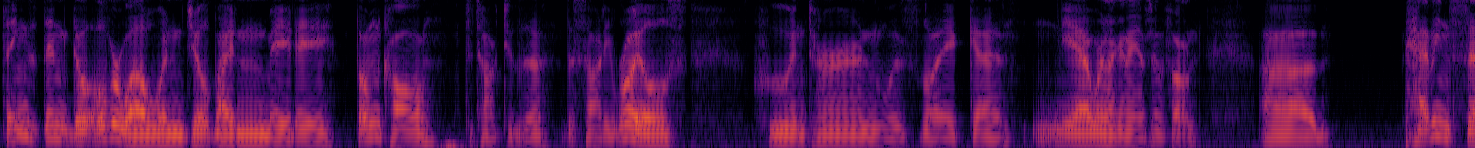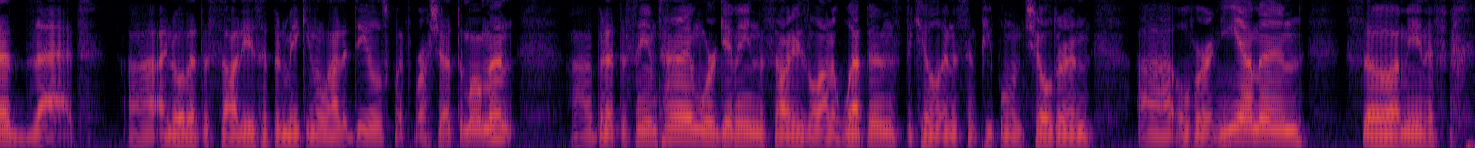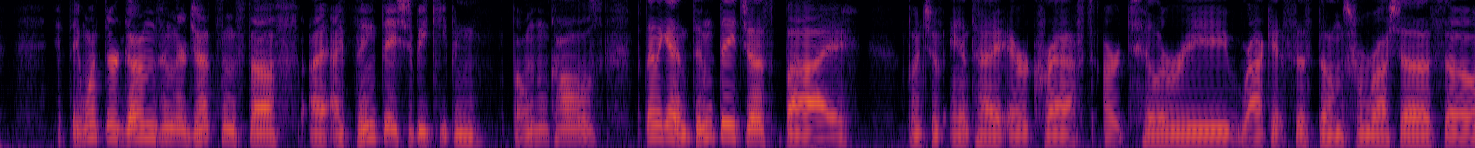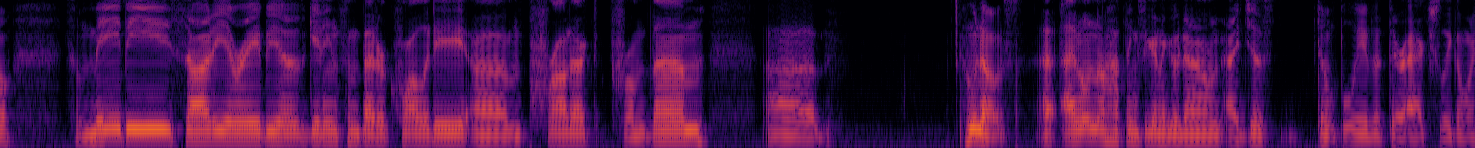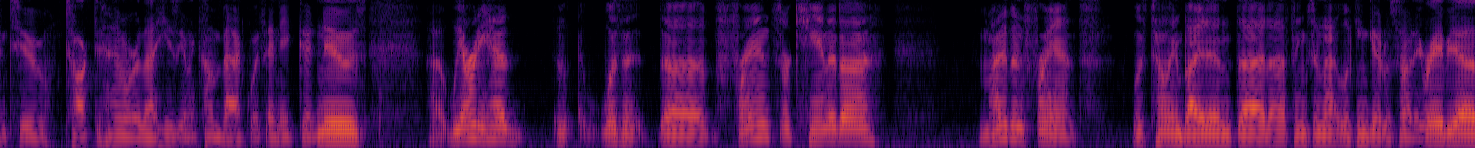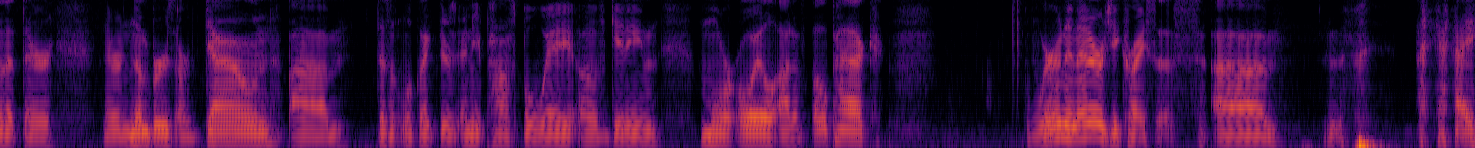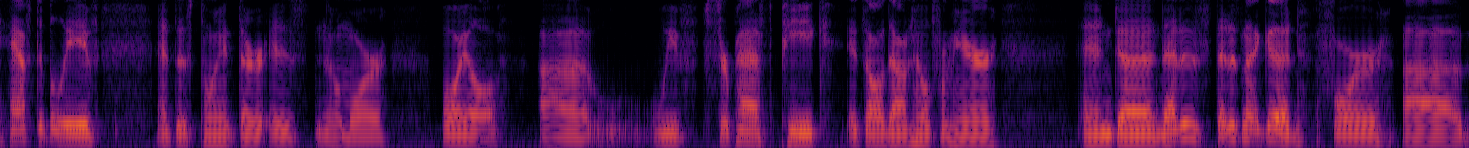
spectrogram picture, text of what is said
things didn't go over well when Joe Biden made a phone call to talk to the, the Saudi royals, who in turn was like, uh, yeah, we're not going to answer the phone. Uh, having said that, uh, I know that the Saudis have been making a lot of deals with Russia at the moment, uh, but at the same time, we're giving the Saudis a lot of weapons to kill innocent people and children uh, over in Yemen. So, I mean, if if they want their guns and their jets and stuff, I, I think they should be keeping phone calls. But then again, didn't they just buy a bunch of anti aircraft artillery rocket systems from Russia? So. So maybe Saudi Arabia is getting some better quality um, product from them. Uh, who knows? I, I don't know how things are going to go down. I just don't believe that they're actually going to talk to him or that he's going to come back with any good news. Uh, we already had wasn't uh, France or Canada? Might have been France was telling Biden that uh, things are not looking good with Saudi Arabia, that their their numbers are down. Um, doesn't look like there's any possible way of getting more oil out of OPEC. We're in an energy crisis. Um, I have to believe at this point there is no more oil uh, we've surpassed peak. It's all downhill from here, and uh, that is that is not good for uh,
